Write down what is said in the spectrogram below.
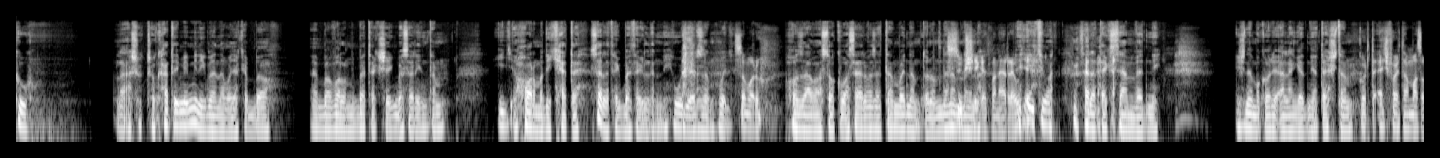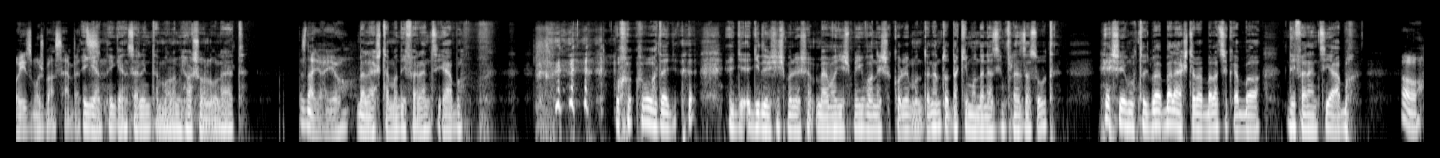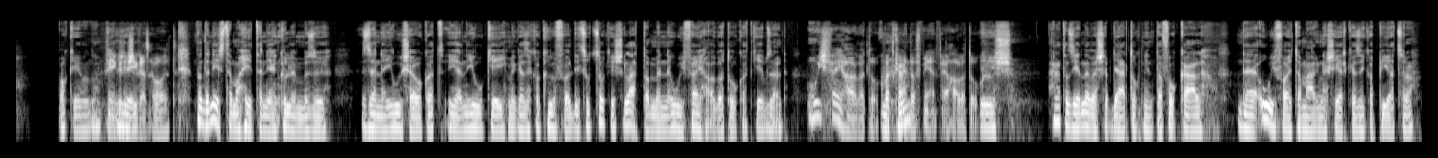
Hú, lássuk csak. Hát én még mindig benne vagyok ebbe a, ebbe a valami betegségbe szerintem. Így a harmadik hete. Szeretek beteg lenni. Úgy érzem, hogy Szomorú. hozzá van szokva a szervezetem, vagy nem tudom, de nem Szükséged van erre, ugye? Így van. Szeretek szenvedni. És nem akarja elengedni a testem. Akkor te egyfajta mazohizmusban szenvedsz. Igen, igen, szerintem valami hasonló lehet. Ez nagyon jó. Beleestem a differenciába. Volt egy, egy, egy idős ismerősöm, mert vagyis még van, és akkor ő mondta, nem tudta kimondani az influenza szót. És ő mondta, hogy be, beleestem ebbe, Lacik, ebbe a differenciába. Ó, oh, Oké, mondom. végül is igaza volt. Na de néztem a héten ilyen különböző zenei újságokat, ilyen UK, meg ezek a külföldi cuccok, és láttam benne új fejhallgatókat képzeld. Új fejhallgatók. What kind of milyen fejhallgatók? És hát az ilyen nevesebb gyártók, mint a Fokál, de újfajta mágnes érkezik a piacra.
